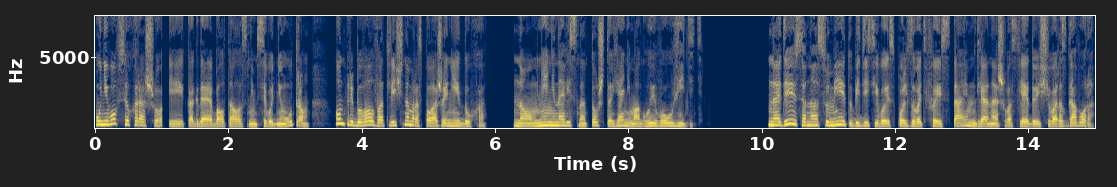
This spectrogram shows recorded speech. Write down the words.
у него все хорошо, и когда я болтала с ним сегодня утром, он пребывал в отличном расположении духа. Но мне ненавистно то, что я не могу его увидеть. Надеюсь, она сумеет убедить его использовать FaceTime для нашего следующего разговора.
